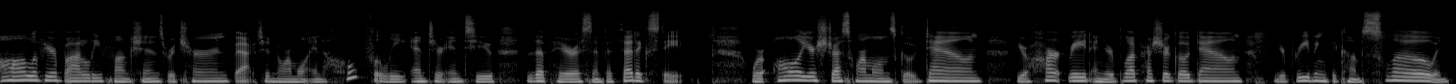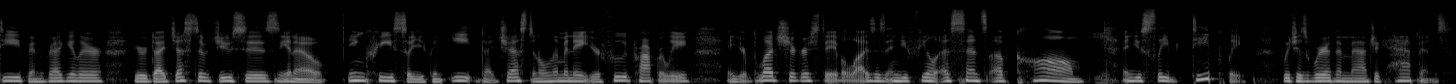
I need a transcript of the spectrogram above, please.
all of your bodily functions return back to normal and hopefully enter into the parasympathetic state where all your stress hormones go down, your heart rate and your blood pressure go down, your breathing becomes slow and deep and regular, your digestive juices, you know, increase so you can eat, digest, and eliminate your food properly, and your blood sugar stabilizes, and you feel a sense of calm, and you sleep deeply, which is where the magic happens.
